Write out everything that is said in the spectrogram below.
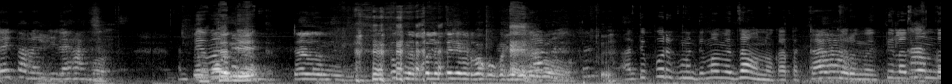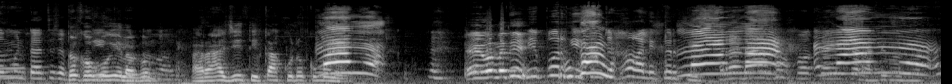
वैताग दिलाय. ते बघ- त्यांनी आणि ती पोरग म्हणते मम्मी जाऊ नका आता काय करू मी? तिला दोन दोन मिनिटं तो खो गेला गो अरे आजी ती काकू नको म्हणे ही पोरगी हवाले करते. रडा काय करा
